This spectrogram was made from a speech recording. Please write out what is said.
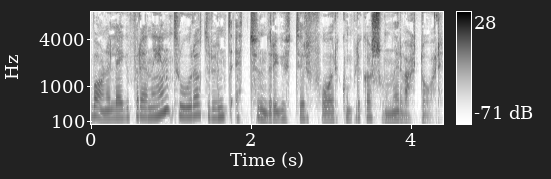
Barnelegeforeningen tror at rundt 100 gutter får komplikasjoner hvert år.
